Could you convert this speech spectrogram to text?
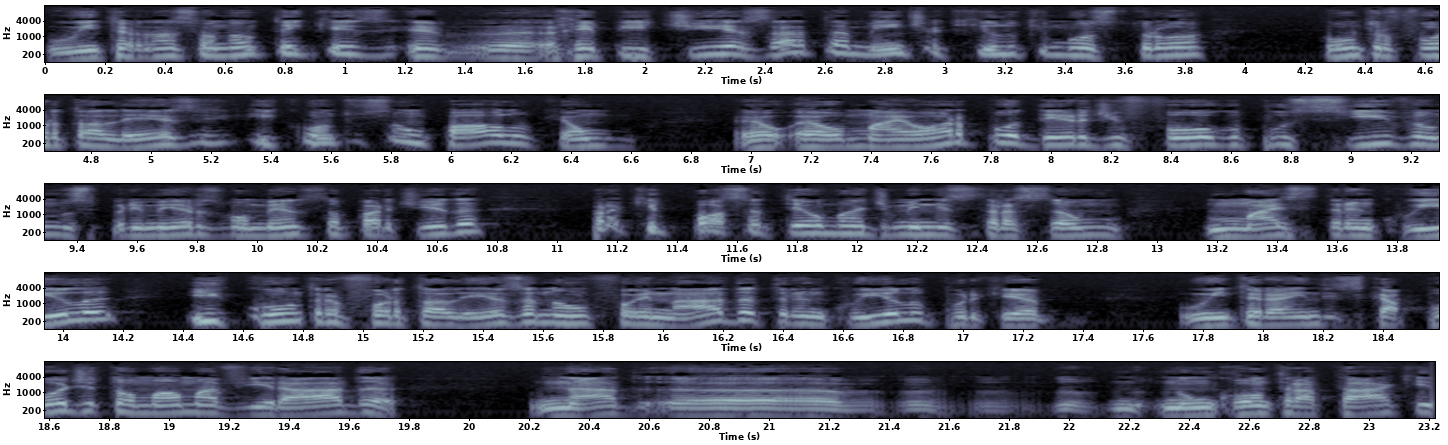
O Internacional tem que uh, repetir exatamente aquilo que mostrou contra o Fortaleza e contra o São Paulo, que é, um, é, é o maior poder de fogo possível nos primeiros momentos da partida, para que possa ter uma administração mais tranquila. E contra a Fortaleza não foi nada tranquilo, porque o Inter ainda escapou de tomar uma virada na, uh, num contra-ataque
